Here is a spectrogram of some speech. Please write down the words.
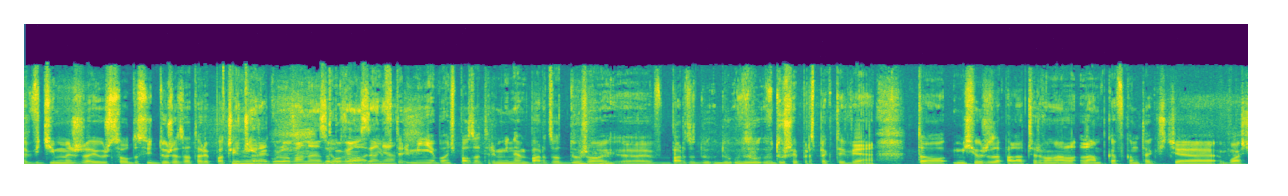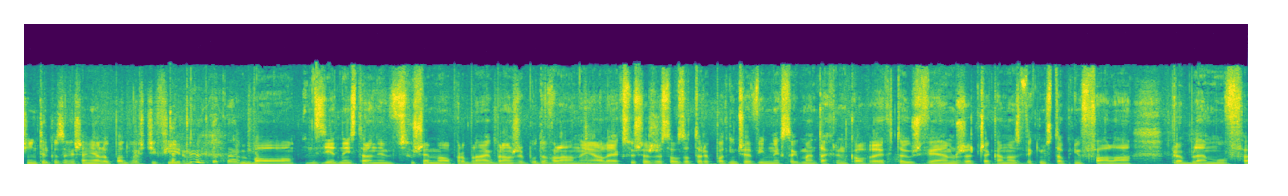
e, widzimy, że już są dosyć duże zatory płatnicze. Czyli nieregulowane zobowiązania. w terminie bądź poza terminem bardzo dużo, mhm. e, w bardzo du, du, w dłuższej perspektywie, to mi się już zapala czerwona lampka w kontekście właśnie nie tylko zawieszenia ale upadłości firm. Tak, tak, bo z jednej strony słyszymy o problemach branży budowlanej, ale jak słyszę, że są zatory płatnicze w innych segmentach rynkowych, to już wiem, że czeka nas w jakimś stopniu fala problemów e,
